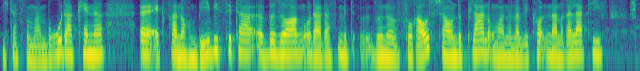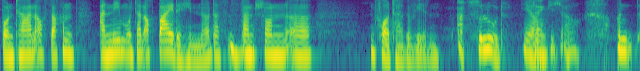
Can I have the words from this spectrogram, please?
wie ich das von meinem Bruder kenne, äh, extra noch einen Babysitter äh, besorgen oder das mit so eine vorausschauende Planung machen, sondern wir konnten dann relativ spontan auch Sachen annehmen und dann auch beide hin. Ne? Das ist mhm. dann schon äh, ein Vorteil gewesen. Absolut, ja. denke ich auch. Und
